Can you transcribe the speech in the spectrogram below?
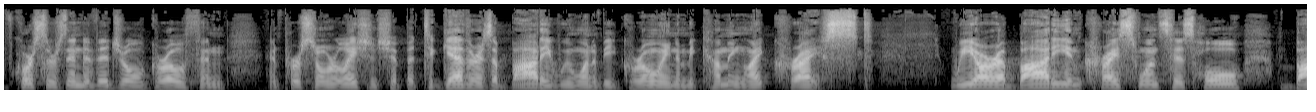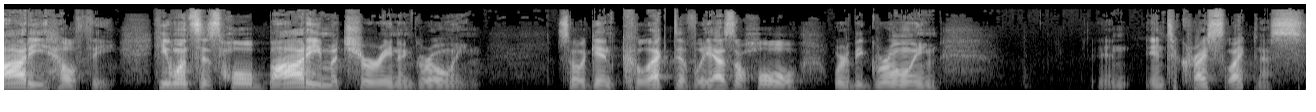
Of course, there's individual growth and, and personal relationship, but together as a body, we want to be growing and becoming like Christ. We are a body, and Christ wants his whole body healthy. He wants his whole body maturing and growing. So, again, collectively, as a whole, we're to be growing in, into Christ's likeness,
